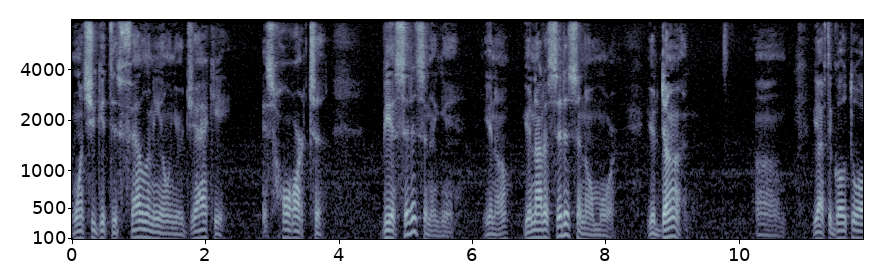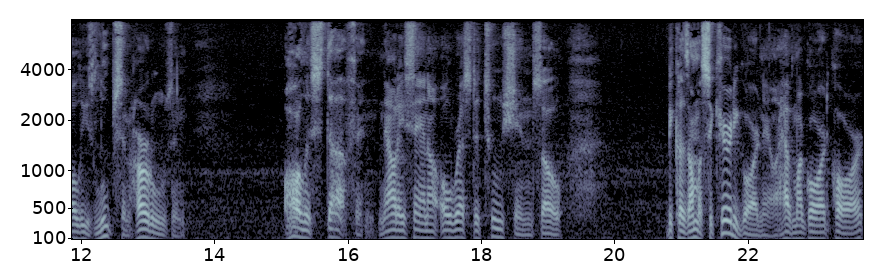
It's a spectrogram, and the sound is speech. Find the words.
once you get this felony on your jacket, it's hard to be a citizen again. You know, you're not a citizen no more. You're done. Um, you have to go through all these loops and hurdles and all this stuff. And now they saying I owe restitution. So, because I'm a security guard now, I have my guard card.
